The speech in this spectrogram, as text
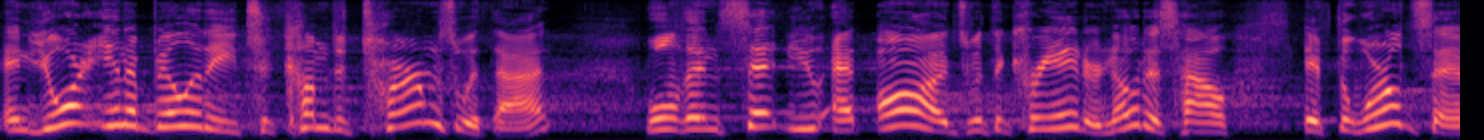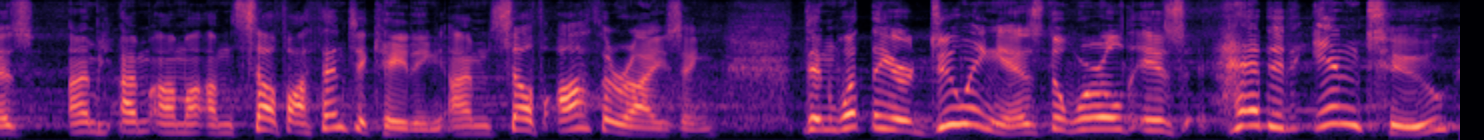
And your inability to come to terms with that will then set you at odds with the Creator. Notice how, if the world says, I'm, I'm, I'm, self authenticating, I'm self authorizing, then what they are doing is the world is headed into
